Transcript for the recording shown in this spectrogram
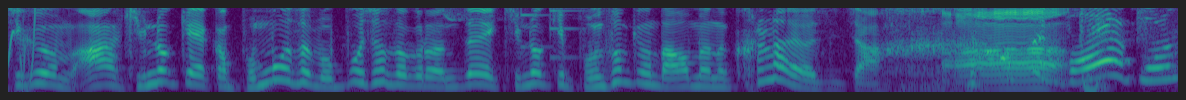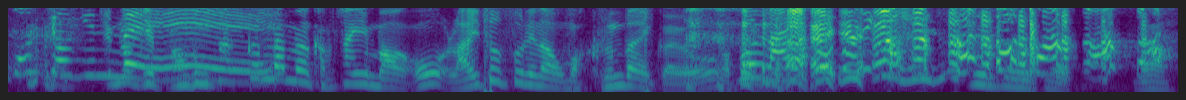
지금 아 김럭키 약간 본 모습 못 보셔서 그런데 김럭키 본 성격 나오면은 큰일 나요 진짜. 아 뭘본 성격인데? 김럭키 방송 딱 끝나면 갑자기 막 어 라이터 소리 나고 막 그런다니까요. 뭘 라이터 소리가 왜 나? 야,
